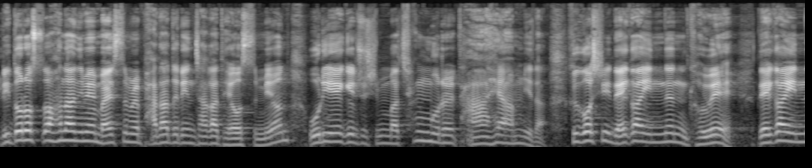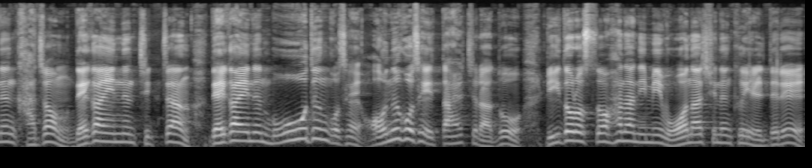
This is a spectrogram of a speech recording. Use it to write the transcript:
리더로서 하나님의 말씀을 받아들인 자가 되었으면 우리에게 주신 바 책무를 다 해야 합니다. 그것이 내가 있는 교회, 내가 있는 가정, 내가 있는 직장, 내가 있는 모든 곳에 어느 곳에 있다 할지라도 리더로 통로로서 하나님이 원하시는 그 일들을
